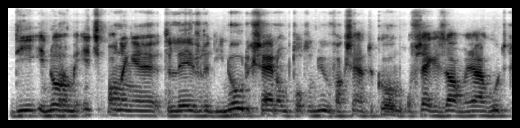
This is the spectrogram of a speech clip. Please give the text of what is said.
die enorme inspanningen te leveren die nodig zijn om tot een nieuw vaccin te komen? Of zeggen ze dan van ja goed,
